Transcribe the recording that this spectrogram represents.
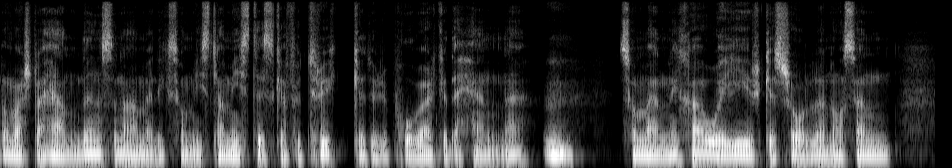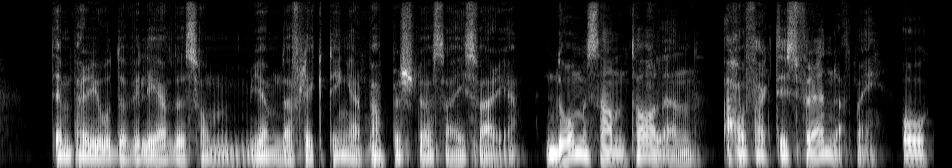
De värsta händelserna med liksom islamistiska förtrycket. Hur det påverkade henne Mm. som människa och i yrkesrollen. Och sen den period då vi levde som gömda flyktingar, papperslösa i Sverige. De samtalen har faktiskt förändrat mig. Och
